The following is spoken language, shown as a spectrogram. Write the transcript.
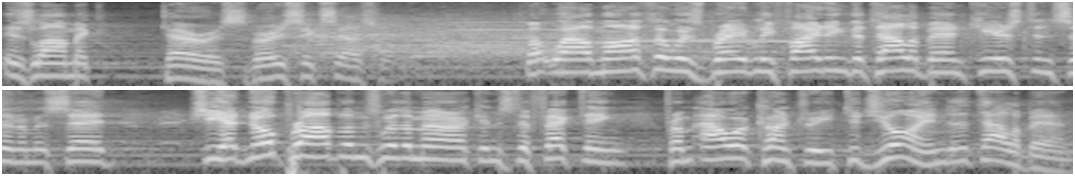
Islamic terrorists. Very successful. But while Martha was bravely fighting the Taliban, Kyrsten Sinema said she had no problems with Americans defecting from our country to join the Taliban.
